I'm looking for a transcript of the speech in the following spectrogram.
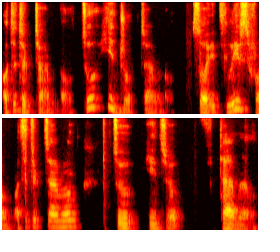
Atatürk Terminal to Heathrow Terminal. So it leaves from Atatürk Terminal to Heathrow Terminal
